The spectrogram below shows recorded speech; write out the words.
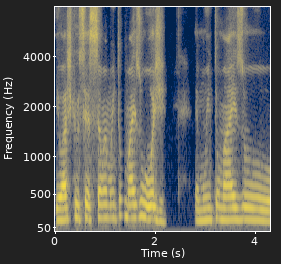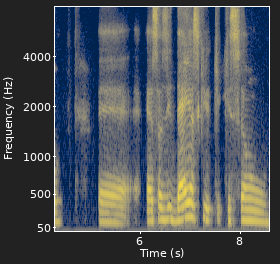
Eu acho que o sessão é muito mais o hoje, é muito mais o é, essas ideias que, que, que, são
